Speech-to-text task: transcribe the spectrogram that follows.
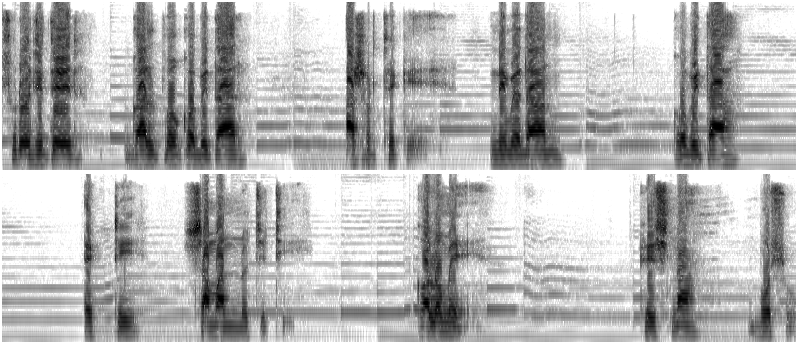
সুরজিতের গল্প, কবিতার আসর থেকে। নিবেদন, কবিতা, একটি সামান্য চিঠি। কলমে কৃষ্ণা বসু।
